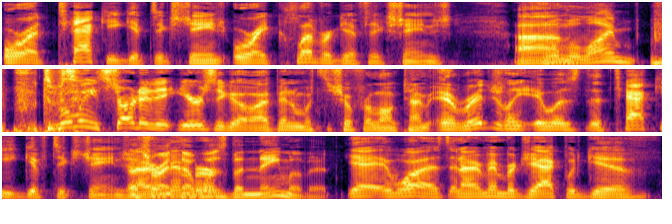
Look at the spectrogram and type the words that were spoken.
or a tacky gift exchange or a clever gift exchange? Um, well, the line. when we started it years ago, I've been with the show for a long time. Originally, it was the tacky gift exchange. That's right. remember- that was the name of it. Yeah, it was, and I remember Jack would give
